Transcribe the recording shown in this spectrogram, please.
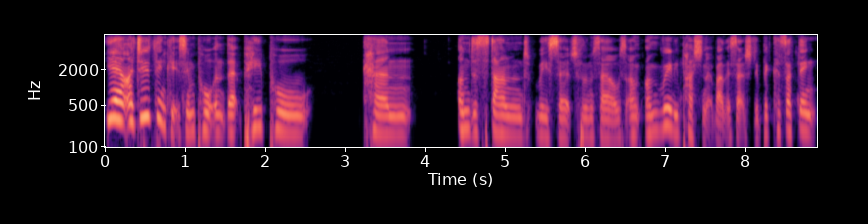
Yeah, I do think it's important that people can understand research for themselves. I'm, I'm really passionate about this actually because I think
